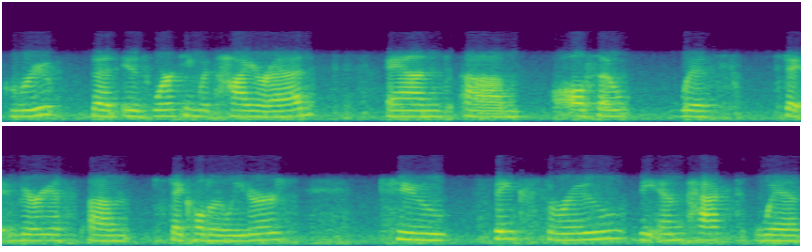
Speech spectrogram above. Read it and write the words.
group that is working with higher ed and um, also with various um, stakeholder leaders to think through the impact with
